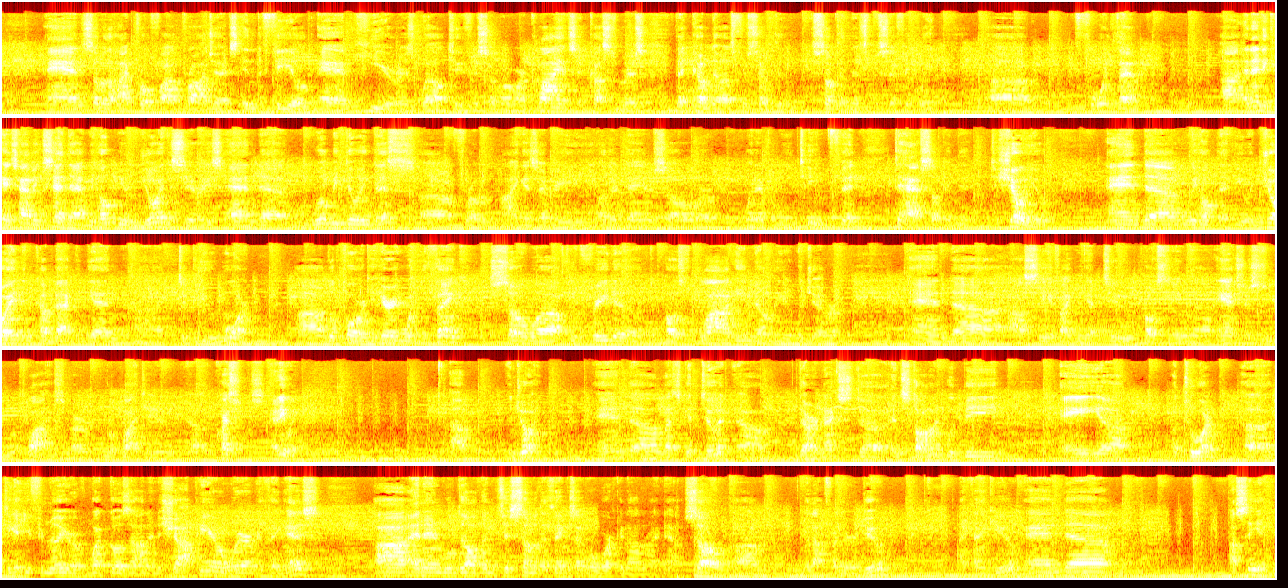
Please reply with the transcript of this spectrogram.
and some of the high profile projects in the field and here as well too for some of our clients and customers that come to us for something, something that's specifically uh, for them. Uh, in any case, having said that, we hope you enjoy the series, and uh, we'll be doing this uh, from, I guess, every other day or so, or whenever we deem fit to have something to, to show you. And uh, we hope that you enjoy it and come back again uh, to view more. Uh, look forward to hearing what you think, so feel free to, to, post a blog, email me, or whichever, and I'll see if I can get to posting answers to your replies, or reply to your questions. Anyway, um, enjoy. And uh, let's get to it. Um, our next uh, installment would be a, uh, a tour uh, to get you familiar with what goes on in the shop here, where everything is. Uh, and then we'll delve into some of the things that we're working on right now. So um, without further ado, I thank you and uh, I'll see you.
